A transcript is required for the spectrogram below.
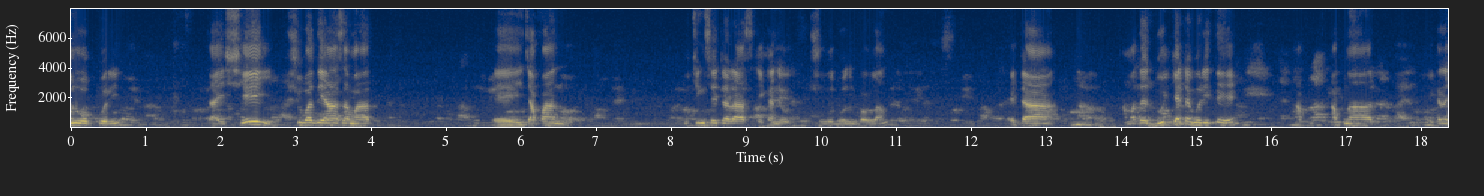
অনুভব করি। তাই সেই সুবাদে আজ আমার এই জাপান কোচিং সেন্টার আজ এখানে শুভ উদ্বোধন করলাম। এটা আমাদের দুই ক্যাটাগরিতে আপনার এখানে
